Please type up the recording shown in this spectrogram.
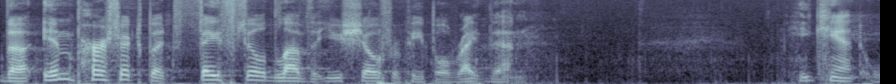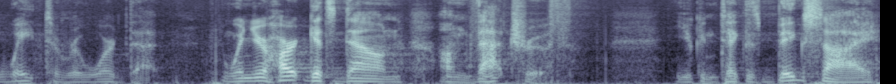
The imperfect but faith filled love that you show for people right then, He can't wait to reward that. When your heart gets down on that truth, you can take this big sigh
